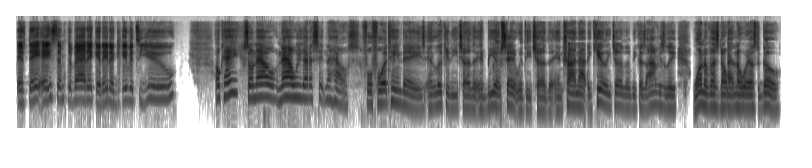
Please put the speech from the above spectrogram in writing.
if they asymptomatic and they done gave it to you. Okay, so now now we gotta sit in the house for 14 days and look at each other and be upset with each other and try not to kill each other because obviously one of us don't have nowhere else to go.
